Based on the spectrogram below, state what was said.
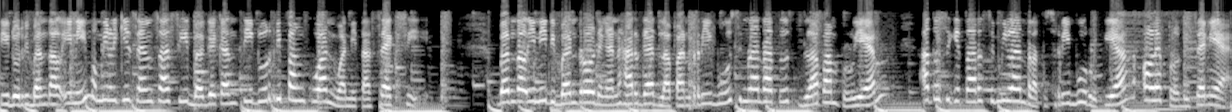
Tidur di bantal ini memiliki sensasi bagaikan tidur di pangkuan wanita seksi. Bantal ini dibanderol dengan harga 8.980 yen atau sekitar 900.000 rupiah oleh produsennya.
